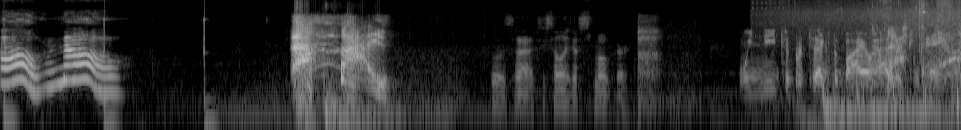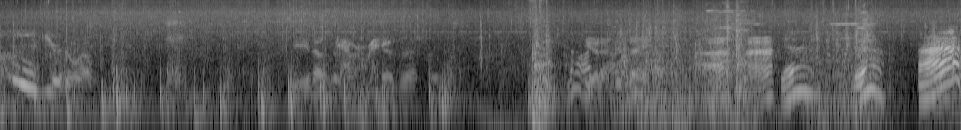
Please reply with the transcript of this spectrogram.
oh no! What was that? You sound like a smoker. We need to protect the biohazard container. Secure the room. See, that was enough. There's wrestling. No, See I, what I did there? Ah, ah. yeah, yeah. Ah!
